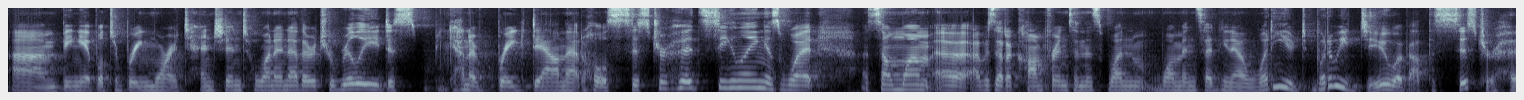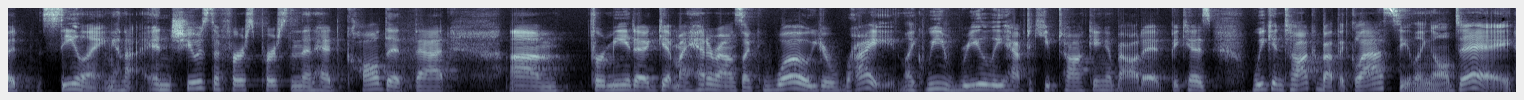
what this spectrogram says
um, being able to bring more attention to one another, to really just kind of break down that whole sisterhood ceiling is what someone. Uh, I was at a conference and this one woman said, you know, what do you what do we do about the sisterhood ceiling? And I, and she was the first person that had called it that. Um, for me to get my head around, I was like, whoa, you're right. Like, we really have to keep talking about it because we can talk about the glass ceiling all day,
